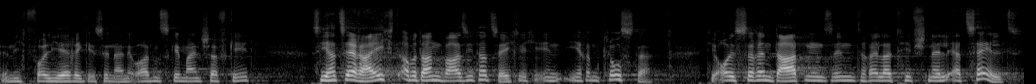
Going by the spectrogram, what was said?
der nicht volljährig ist, in eine Ordensgemeinschaft geht. Sie hat es erreicht, aber dann war sie tatsächlich in ihrem Kloster. Die äußeren Daten sind relativ schnell erzählt.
